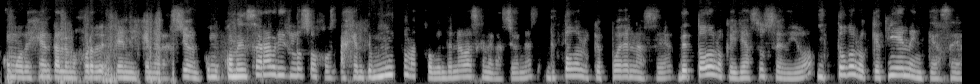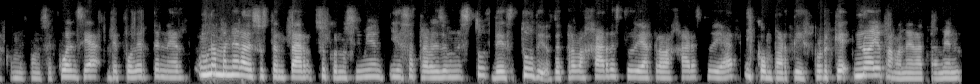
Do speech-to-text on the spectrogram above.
como de gente gente a lo mejor de, mi generación, como comenzar a abrir los ojos a gente mucho más joven de nuevas generaciones de todo lo que pueden hacer, de todo lo que ya sucedió y todo lo que tienen que hacer como consecuencia de poder tener una manera de sustentar su conocimiento y es a través de un estudio, de estudios, de trabajar, de estudiar, trabajar, estudiar y compartir, porque no hay otra manera también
